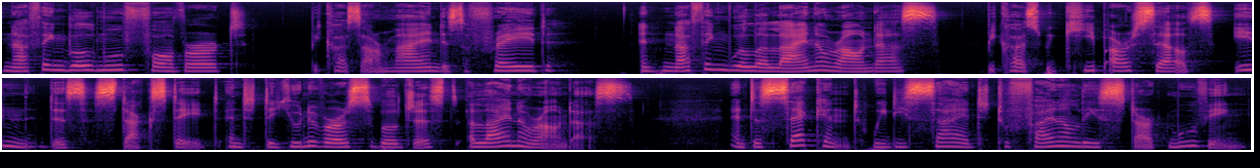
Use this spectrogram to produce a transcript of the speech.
Nothing will move forward because our mind is afraid, and nothing will align around us because we keep ourselves in this stuck state, and the universe will just align around us. And the second we decide to finally start moving,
